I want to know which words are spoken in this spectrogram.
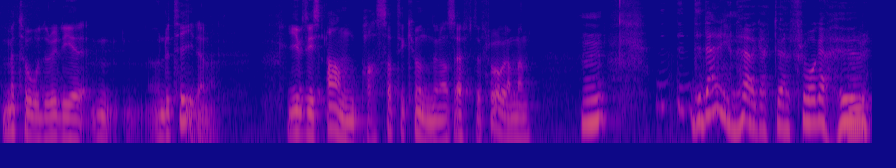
metoder och idéer mm, under tiden? Givetvis anpassat till kundernas efterfrågan men Mm. Det- där är en högaktuell fråga. Hur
